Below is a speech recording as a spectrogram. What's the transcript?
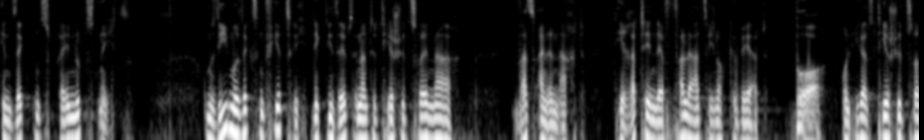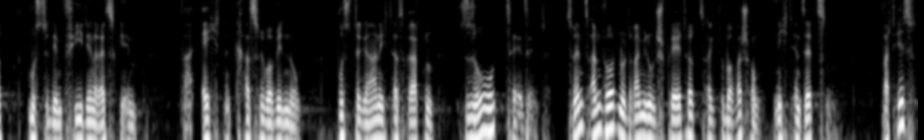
Insektenspray nutzt nichts. Um 7.46 Uhr legt die selbsternannte Tierschützerin nach. Was eine Nacht. Die Ratte in der Falle hat sich noch gewehrt. Boah, und ich als Tierschützer musste dem Vieh den Rest geben. War echt eine krasse Überwindung. Wusste gar nicht, dass Ratten so zäh sind. Svens Antwort nur drei Minuten später zeigt Überraschung, nicht Entsetzen. Was ist?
